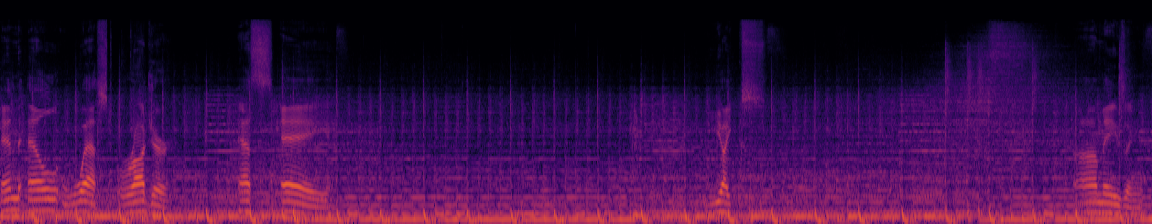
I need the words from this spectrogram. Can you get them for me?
NL West, Roger. SA. Yikes. Amazing.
